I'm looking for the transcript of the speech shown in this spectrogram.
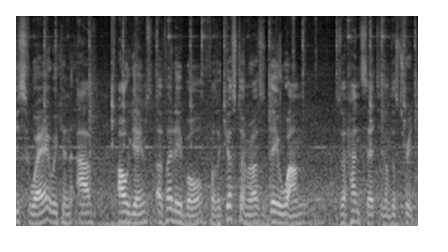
This way we can have our games available for the customers day one the handset is on the street.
